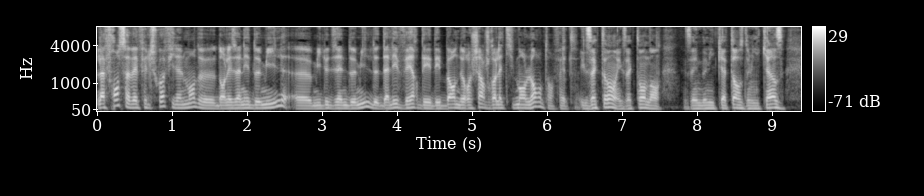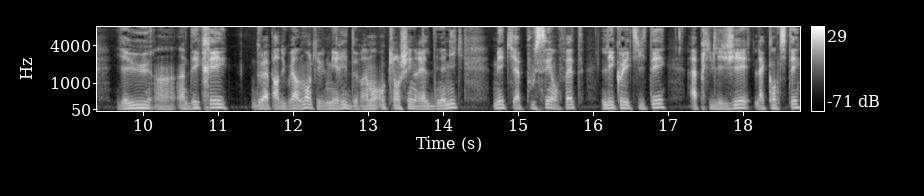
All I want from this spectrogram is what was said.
La France avait fait le choix finalement de, dans les années 2000, euh, milieu des années 2000, d'aller vers des, des, bornes de recharge relativement lentes en fait. Exactement, exactement. Dans les années 2014-2015, il y a eu un, un décret de la part du gouvernement qui a eu le mérite de vraiment enclencher une réelle dynamique, mais qui a poussé en fait les collectivités à privilégier la quantité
